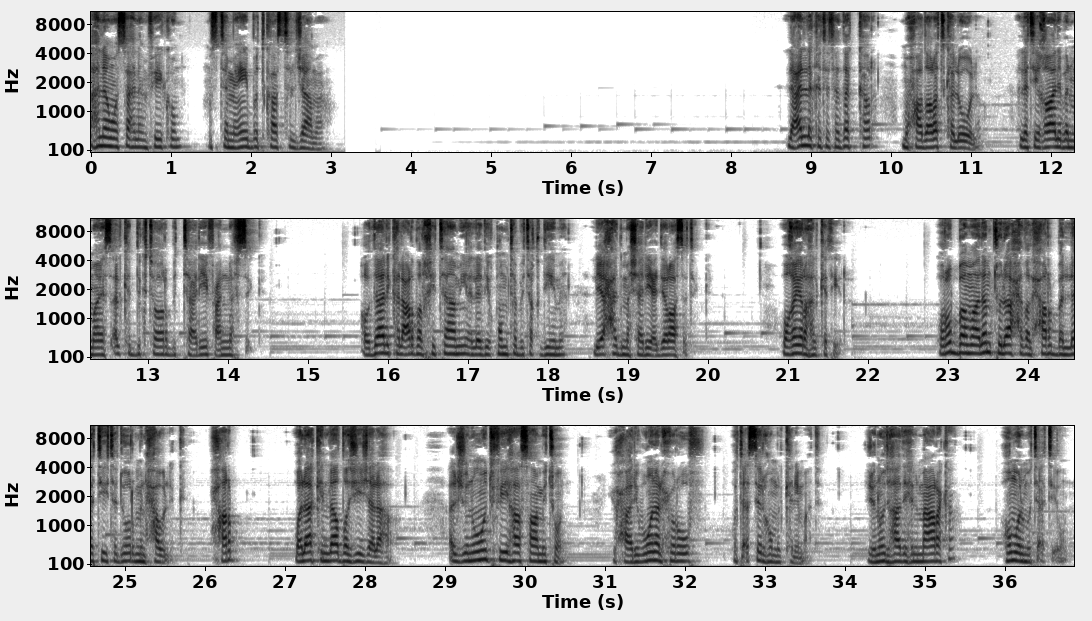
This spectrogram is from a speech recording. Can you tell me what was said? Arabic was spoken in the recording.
أهلا وسهلا فيكم مستمعي بودكاست الجامعة. لعلك تتذكر محاضرتك الأولى التي غالبا ما يسألك الدكتور بالتعريف عن نفسك أو ذلك العرض الختامي الذي قمت بتقديمه لأحد مشاريع دراستك وغيرها الكثير. وربما لم تلاحظ الحرب التي تدور من حولك حرب ولكن لا ضجيج لها. الجنود فيها صامتون يحاربون الحروف وتأسرهم الكلمات. جنود هذه المعركة هم المتأتئون.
